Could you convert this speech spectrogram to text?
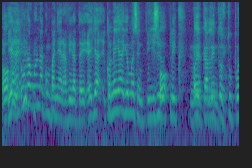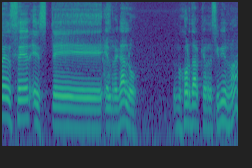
O- y oye- una buena compañera, fíjate. Ella, con ella yo me sentí, hice un clic. Oye. Carlitos, tú puedes ser este el regalo. Es mejor dar que recibir, ¿no?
